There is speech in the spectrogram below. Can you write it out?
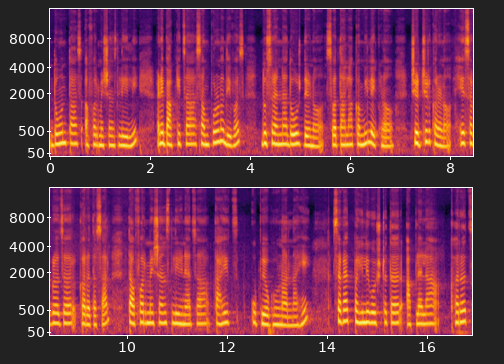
दोन तास अफर्मेशन्स लिहिली आणि बाकीचा संपूर्ण दिवस दुसऱ्यांना दोष देणं स्वतःला कमी लेखणं चिडचिड करणं हे सगळं जर करत असाल तर अफर्मेशन्स लिहिण्याचा काहीच उपयोग होणार नाही. सगळ्यात पहिली गोष्ट तर आपल्याला खरंच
